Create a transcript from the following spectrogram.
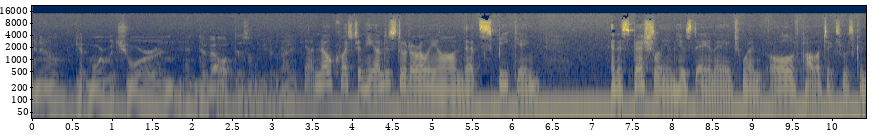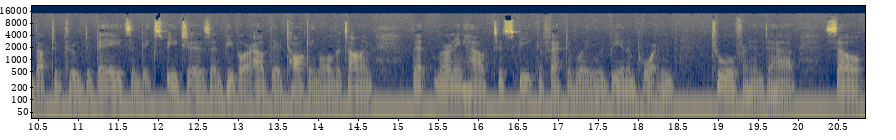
you know, get more mature and, and developed as a leader, right? Yeah, no question. He understood early on that speaking, and especially in his day and age when all of politics was conducted through debates and big speeches and people are out there talking all the time, that learning how to speak effectively would be an important tool for him to have. So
